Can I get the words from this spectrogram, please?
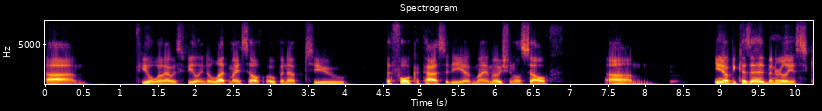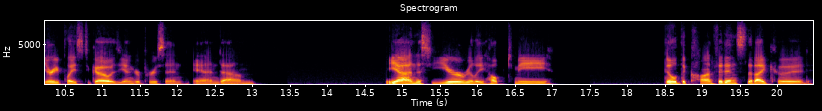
um, feel what I was feeling, to let myself open up to the full capacity of my emotional self. Um, you know, because that had been really a scary place to go as a younger person, and um, yeah, and this year really helped me build the confidence that I could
